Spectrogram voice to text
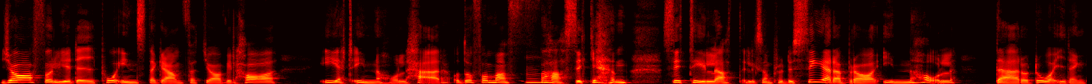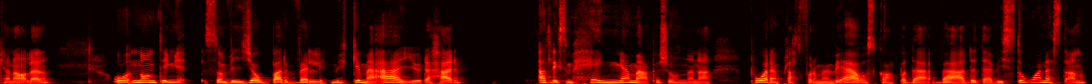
jag följer dig på Instagram för att jag vill ha ert innehåll här. Och då får man mm. fasiken se till att liksom producera bra innehåll där och då i den kanalen. Och någonting som vi jobbar väldigt mycket med är ju det här att liksom hänga med personerna på den plattformen vi är och skapa det värde där vi står nästan.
